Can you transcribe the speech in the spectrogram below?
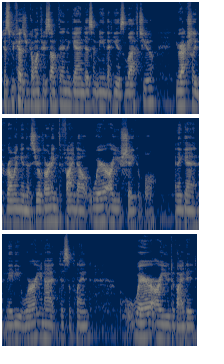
Just because you're going through something, again, doesn't mean that he has left you. You're actually growing in this. You're learning to find out where are you shakable. And again, maybe where are you not disciplined? Where are you divided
